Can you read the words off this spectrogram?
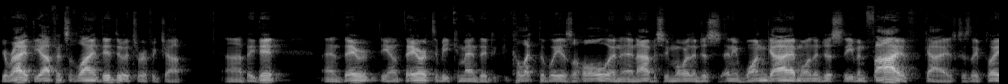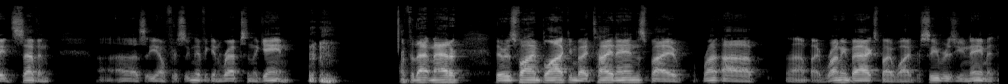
you're right, the offensive line did do a terrific job. Uh, they did, and they are you know they are to be commended collectively as a whole, and, and obviously more than just any one guy, more than just even five guys because they played seven, uh, so, you know, for significant reps in the game. And for that matter, there was fine blocking by tight ends, by uh, uh, by running backs, by wide receivers, you name it.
